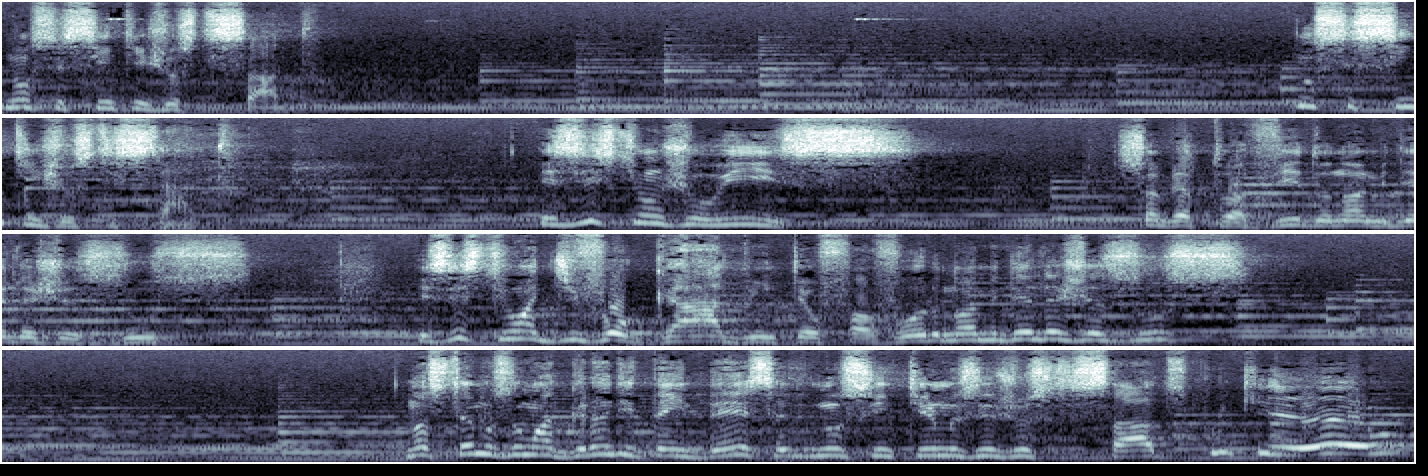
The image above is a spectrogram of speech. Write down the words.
não se sinta injustiçado. Não se sinta injustiçado. Existe um juiz sobre a tua vida, o nome dele é Jesus. Existe um advogado em teu favor, o nome dele é Jesus. Nós temos uma grande tendência de nos sentirmos injustiçados, porque eu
